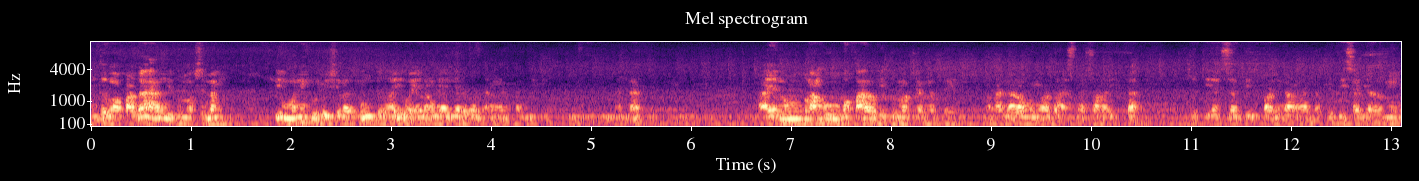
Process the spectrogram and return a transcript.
untuk mapagahan gitu maksudnya di mana kudu silaturahmi itu ayo orang diajar barengan kan gitu. Karena ayah nung lambung vokal gitu maksudnya. Makanya kalau mau bahas masalah itu itu biasa di pandangan tapi bisa jalanin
